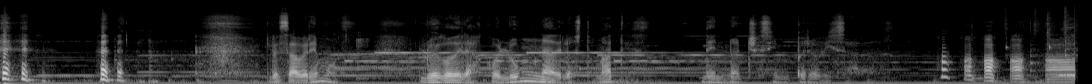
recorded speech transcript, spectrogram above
Lo sabremos luego de las columnas de los tomates de Noches Improvisadas.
